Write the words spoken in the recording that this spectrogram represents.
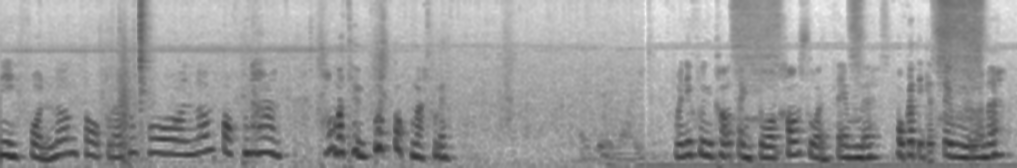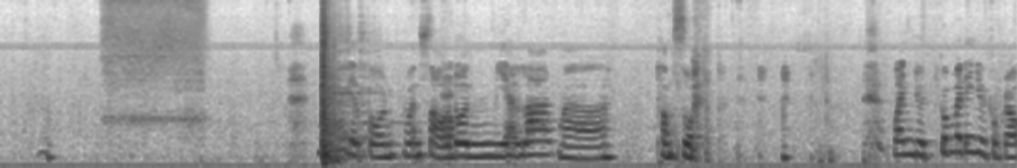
นี่ฝนเริ่มตกแล้วทุกคนเริ่มตกหนักพอมาถึงปุ๊บตกหนักเลยวันนี้คุณเขาแต่งตัวเข้าสวนเต็มเลย ปกติก็เต็มอยู่แล้วนะ เดี๋ยวตอนวันเสาร์โดนเมียลากมาทำสวน วันหยุดก็ไม่ได้หยุดกับเรา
